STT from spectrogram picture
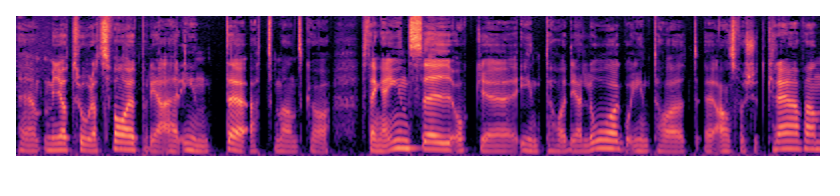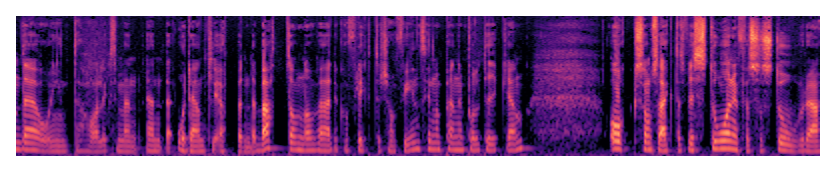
Eh, men jag tror att svaret på det är inte att man ska stänga in sig och eh, inte ha dialog och inte ha ett eh, ansvarsutkrävande och inte ha liksom en, en ordentlig öppen debatt om de värdekonflikter som finns inom penningpolitiken. Och som sagt att vi står inför så stora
